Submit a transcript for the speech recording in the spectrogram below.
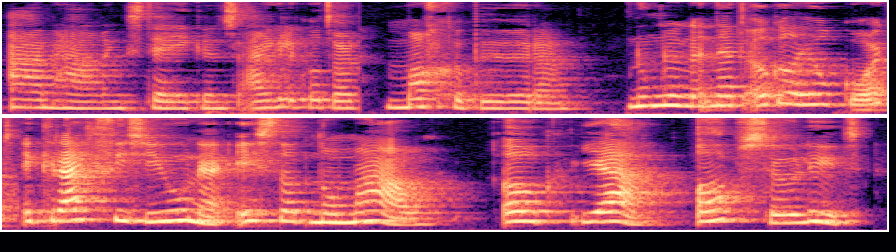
aanhalingstekens. Eigenlijk wat er mag gebeuren. Ik noemde het net ook al heel kort. Ik krijg visioenen. Is dat normaal? Ook ja, absoluut.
